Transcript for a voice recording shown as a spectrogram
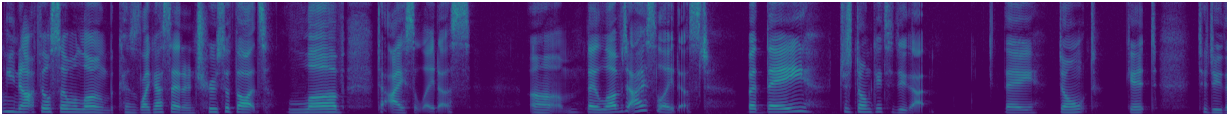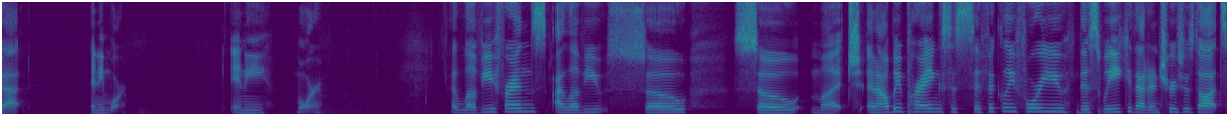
you not feel so alone because like I said, intrusive thoughts love to isolate us. Um, they love to isolate us, but they just don't get to do that. They don't get to do that anymore. Anymore. I love you, friends. I love you so so much. And I'll be praying specifically for you this week that intrusive thoughts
